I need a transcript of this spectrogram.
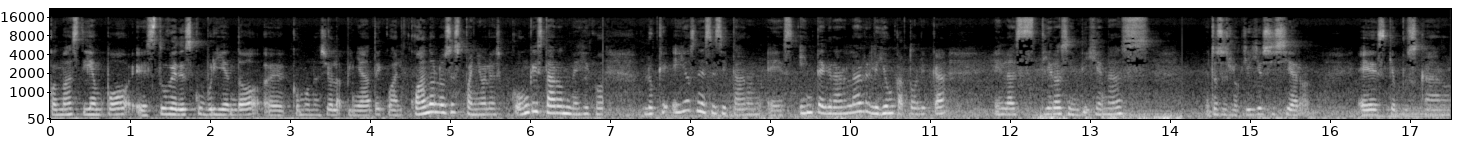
con más tiempo estuve descubriendo eh, cómo nació la piñata y cuál. Cuando los españoles conquistaron México, lo que ellos necesitaron es integrar la religión católica en las tierras indígenas. Entonces lo que ellos hicieron es que buscaron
